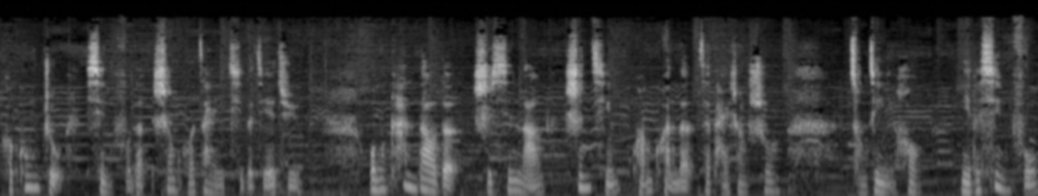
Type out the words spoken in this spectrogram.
和公主幸福的生活在一起的结局，我们看到的是新郎深情款款的在台上说：“从今以后，你的幸福。”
